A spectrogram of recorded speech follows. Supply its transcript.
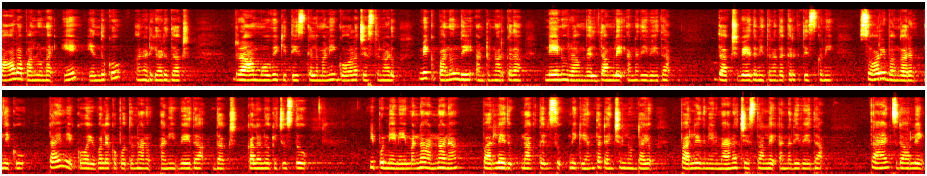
చాలా పనులున్నాయి. ఏ ఎందుకు? అని అడిగాడు దక్ష్. రామ్ మూవీకి తీసుకెళ్ళమని గోల చేస్తున్నాడు. మీకు పనుంది అంటున్నారు కదా. నేను రామ్ వెళ్తాంలే అన్నది వేద. దక్ష్ వేదని తన దగ్గరికి తీసుకుని సారీ బంగారం నీకు టైం ఎక్కువ ఇవ్వలేకపోతున్నాను అని వేద దక్ష్ కళలోకి చూస్తూ ఇప్పుడు నేనేమన్నా అన్నానా? పర్లేదు నాకు తెలుసు మీకు ఎంత టెన్షన్లు ఉంటాయో పర్లేదు నేను మేనేజ్ చేస్తానులే అన్నది వేద. థ్యాంక్స్ డార్లింగ్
